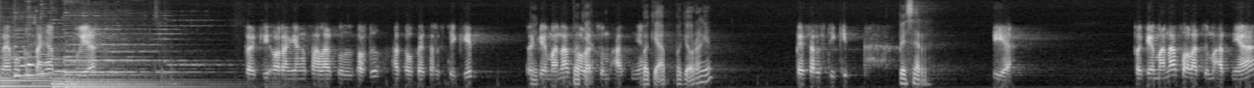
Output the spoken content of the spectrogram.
saya mau bertanya Bu ya. Bagi orang yang salah sultan atau besar sedikit, bagaimana Bagi- sholat Jumatnya? Bagi bagi orang ya? Besar sedikit, Beser. iya. Bagaimana sholat Jumatnya?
